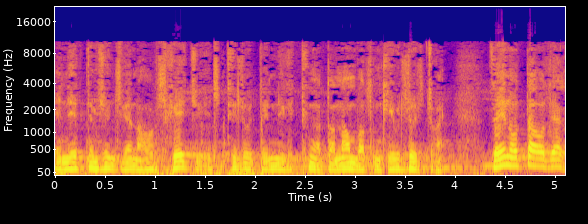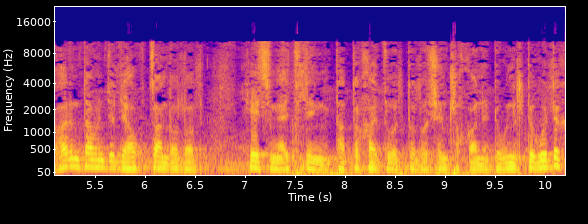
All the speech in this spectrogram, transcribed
энэ эрдэм шинжилгээний хурлах хийж илтгэлүүдийн нэгтгэн одоо ном болон хэвлүүлж байгаа. За энэ удаа бол яг 25 жилийн хугацаанд бол хийсэн ажлын тодорхой зүйлд бол шинжлэх ухааны дүгнэлт өгүүлэх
